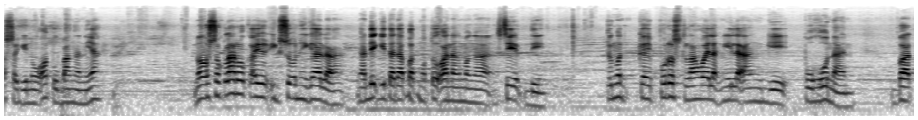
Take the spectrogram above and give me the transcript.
sa Ginoo tubangan niya. No? So klaro kayo igsoon higala nga di kita dapat mutuan ang mga CFD tungod kay puros laway lang nila ang gipuhunan but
